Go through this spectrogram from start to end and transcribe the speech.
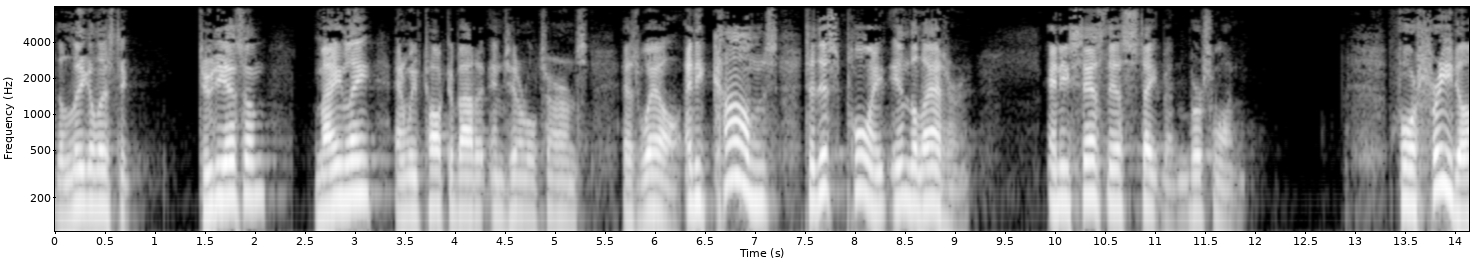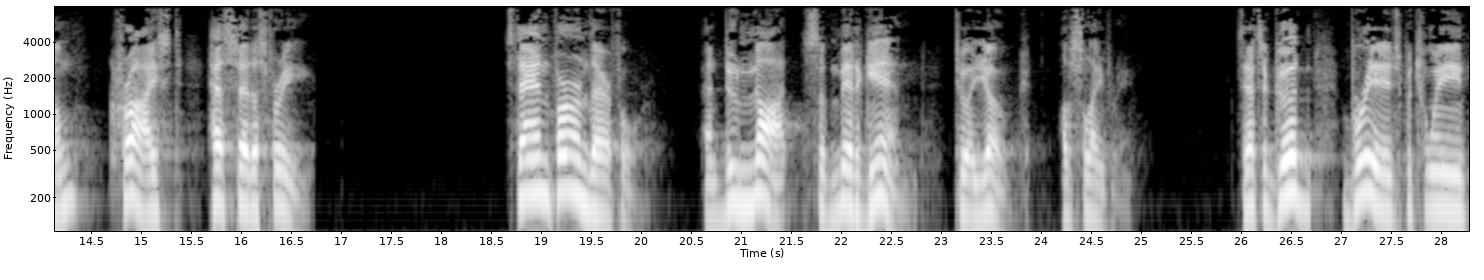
the legalistic Judaism, mainly, and we've talked about it in general terms as well. And he comes to this point in the letter, and he says this statement, verse 1. For freedom, Christ has set us free. Stand firm, therefore, and do not submit again to a yoke of slavery. See, that's a good bridge between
